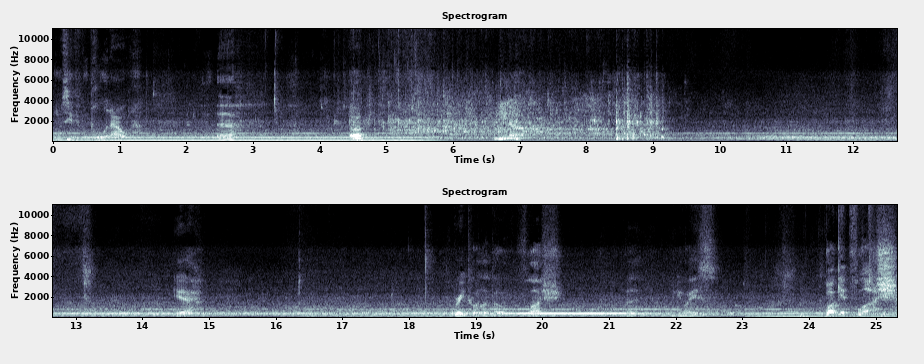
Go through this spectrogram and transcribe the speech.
Let me see if we can pull it out. Uh. Oh. You know? Yeah. Great toilet though, flush. Bucket flush.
